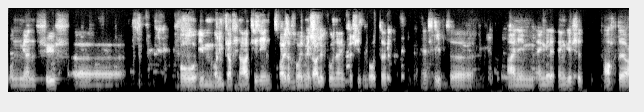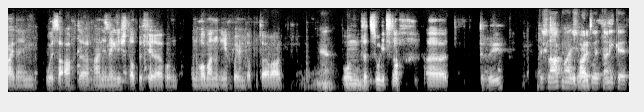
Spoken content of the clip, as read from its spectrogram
Und wir haben fünf, äh, die im Olympiafinale sind. Zwei davon haben Medaille gewonnen in verschiedenen Booten. Es gibt äh, eine im Engl englischen Achter, eine im USA Achter, eine im englischen Doppelvierer und, und Roman und ich, die im Doppelvierer waren. ja. Und dazu gibt es noch äh, drei. Der Schlagmann ist Gut, halt. gut, habe ich gehört.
